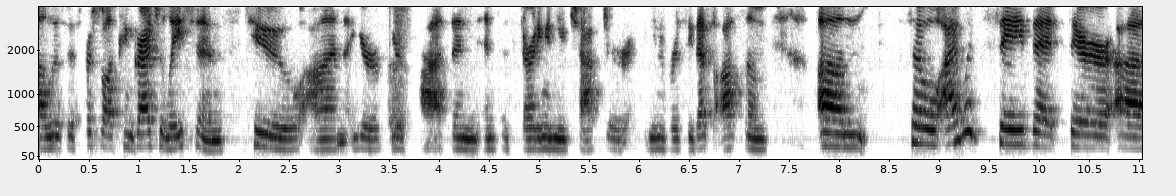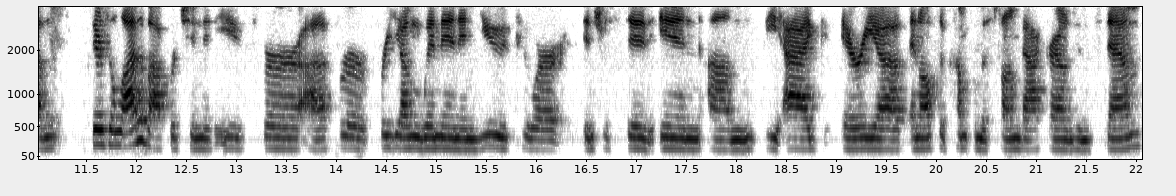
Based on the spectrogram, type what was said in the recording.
Elizabeth. First of all, congratulations too on your, your path and, and to starting a new chapter at the university. That's awesome. Um, so I would say that there um, there's a lot of opportunities for uh, for for young women and youth who are interested in um, the ag area and also come from a strong background in STEM.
